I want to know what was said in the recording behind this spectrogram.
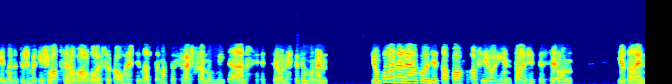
en mä nyt esimerkiksi lapsena valvoissa kauheasti välttämättä stressannut mitään. Et se on ehkä semmoinen jonkunlainen reagointitapa asioihin, tai sitten se on jotain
